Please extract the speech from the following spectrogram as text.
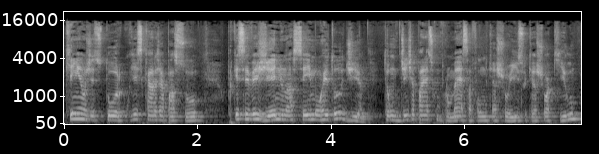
quem é o gestor, o que esse cara já passou, porque você vê gênio nascer e morrer todo dia. Então, gente aparece com promessa, falando que achou isso, que achou aquilo,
